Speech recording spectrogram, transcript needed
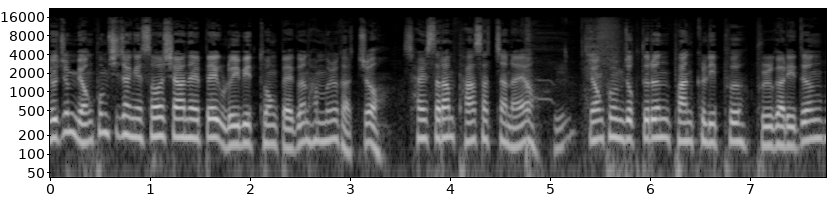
요즘 명품 시장에서 샤넬백, 루이비통 백은 한물 같죠. 살 사람 다 샀잖아요. 명품족들은 반클리프, 불가리 등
